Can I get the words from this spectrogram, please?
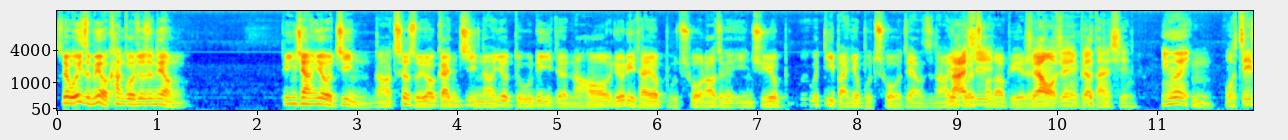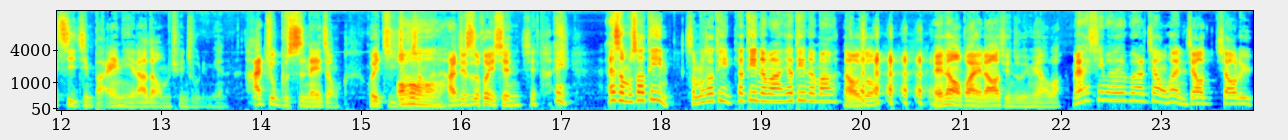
所以我一直没有看过，就是那种冰箱又近，然后厕所又干净，然后又独立的，然后琉璃台又不错，然后整个营区又地板又不错，这样子，然后又不会吵到别人。虽然我觉得你不要担心，因为嗯，我这一次已经把 Annie 拉到我们群组里面了，他就不是那种会急救上的，他就是会先先哎哎什么时候订？什么时候订？要订了吗？要订了吗？然后说 哎，那我把你拉到群组里面好不好？没关系，没关系，不然这样我会很焦焦虑。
